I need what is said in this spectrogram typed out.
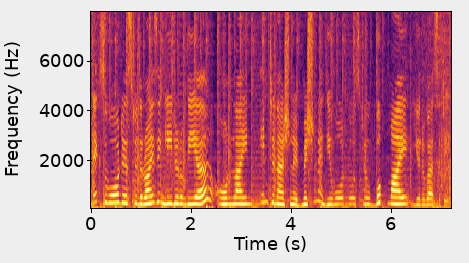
The next award is to the Rising Leader of the Year, Online International Admission, and the award goes to Book My University.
